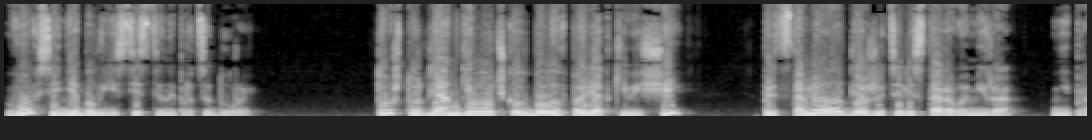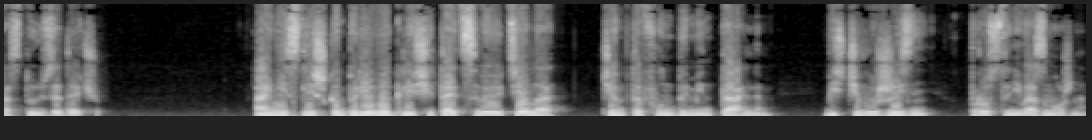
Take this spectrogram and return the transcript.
вовсе не был естественной процедурой. То, что для ангелочков было в порядке вещей, представляло для жителей Старого мира непростую задачу. Они слишком привыкли считать свое тело чем-то фундаментальным, без чего жизнь просто невозможна.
